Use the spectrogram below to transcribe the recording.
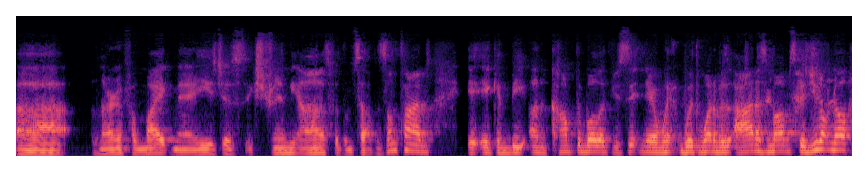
uh, learning from Mike, man, he's just extremely honest with himself. And sometimes it, it can be uncomfortable if you're sitting there with, with one of his honest moments because you don't know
